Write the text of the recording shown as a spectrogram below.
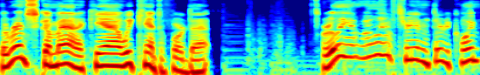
The wrench schematic. Yeah, we can't afford that. Really? We only have 330 coin?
